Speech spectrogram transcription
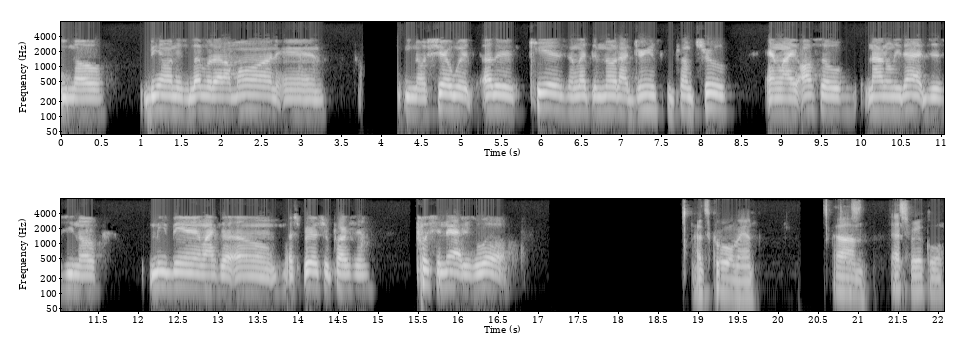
you know, be on this level that I'm on and, you know, share with other kids and let them know that dreams can come true. And like also not only that, just, you know, me being like a um a spiritual person, pushing that as well. That's cool, man. Um, that's, that's real cool.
